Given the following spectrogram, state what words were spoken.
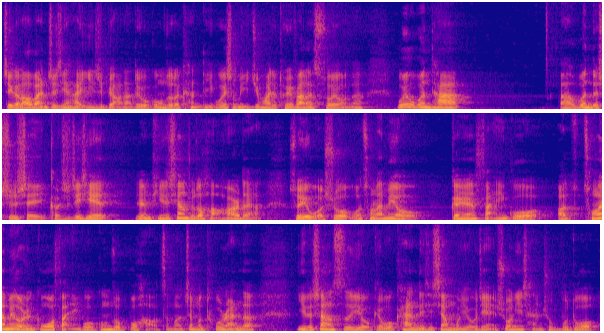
这个老板之前还一直表达对我工作的肯定，为什么一句话就推翻了所有呢？我有问他。啊，问的是谁？可是这些人平时相处都好好的呀，所以我说我从来没有跟人反映过，啊，从来没有人跟我反映过工作不好，怎么这么突然呢？你的上司有给我看那些项目邮件，说你产出不多，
